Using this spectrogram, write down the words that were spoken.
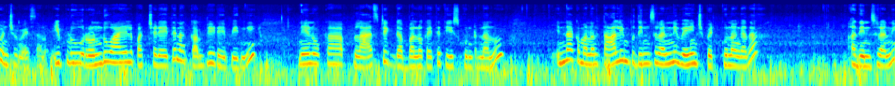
కొంచెం వేసాను. ఇప్పుడు రెండు వాయిల పచ్చడి అయితే నాకు కంప్లీట్ అయిపోయింది. నేను ఒక ప్లాస్టిక్ డబ్బాలోకి అయితే తీసుకుంటున్నాను. ఇందాక మనం తాలింపు దినుసులన్నీ వేయించి పెట్టుకున్నాం కదా ఆ దినుసులన్నీ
